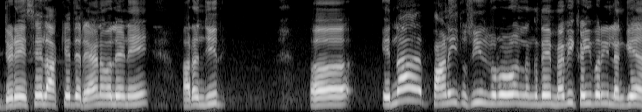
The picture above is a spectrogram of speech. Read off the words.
ਜਿਹੜੇ ਇਸੇ ਇਲਾਕੇ ਦੇ ਰਹਿਣ ਵਾਲੇ ਨੇ। ਆਹ ਰਣਜੀਤ ਇਹਨਾਂ ਪਾਣੀ ਤੁਸੀਂ ਜ਼ਰੂਰ ਲੰਘਦੇ, ਮੈਂ ਵੀ ਕਈ ਵਾਰੀ ਲੰਘਿਆ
